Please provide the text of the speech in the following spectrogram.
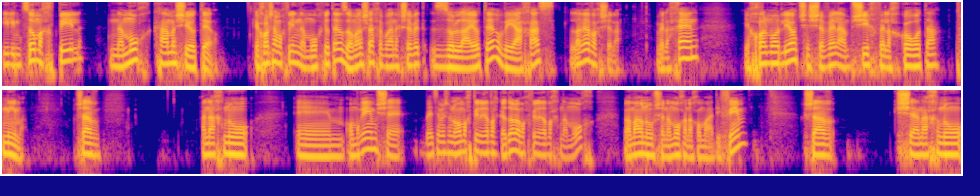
היא למצוא מכפיל נמוך כמה שיותר. ככל שהמכפיל נמוך יותר, זה אומר שהחברה נחשבת זולה יותר ביחס לרווח שלה. ולכן, יכול מאוד להיות ששווה להמשיך ולחקור אותה פנימה. עכשיו, אנחנו אה, אומרים שבעצם יש לנו או מכפיל רווח גדול או מכפיל רווח נמוך, ואמרנו שנמוך אנחנו מעדיפים. עכשיו, כשאנחנו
